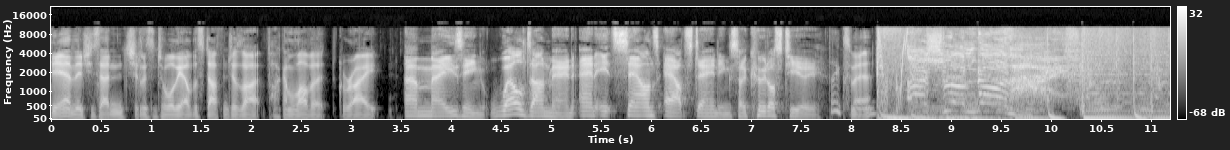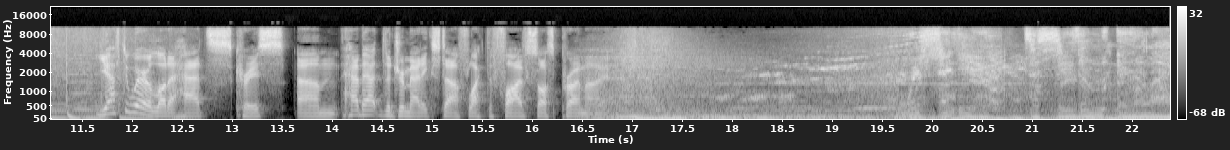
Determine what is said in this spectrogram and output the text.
yeah, and then she sat and she listened to all the other stuff and she was like, fucking love it. Great. Amazing. Well done, man. And it sounds outstanding. So kudos to you. Thanks, man. Ash London. You have to wear a lot of hats, Chris. Um, how about the dramatic stuff like the five sauce promo? We sent you to see them in LA.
